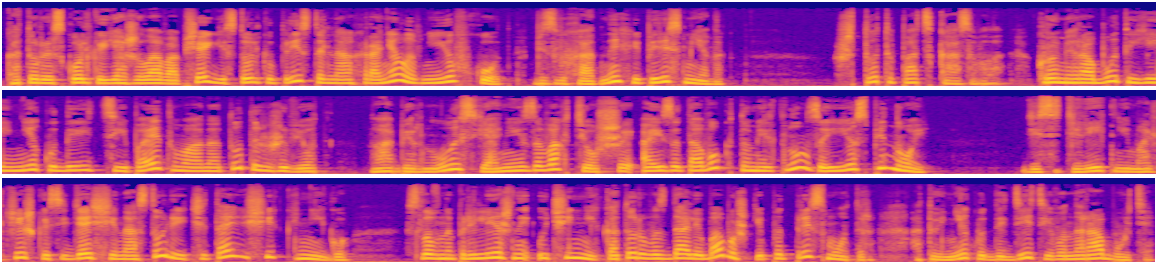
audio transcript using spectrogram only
которая, сколько я жила в общаге, столько пристально охраняла в нее вход, без выходных и пересменок. Что-то подсказывало. Кроме работы ей некуда идти, поэтому она тут и живет. Но обернулась я не из-за вахтерши, а из-за того, кто мелькнул за ее спиной. Десятилетний мальчишка, сидящий на стуле и читающий книгу, словно прилежный ученик, которого сдали бабушке под присмотр, а то и некуда деть его на работе.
